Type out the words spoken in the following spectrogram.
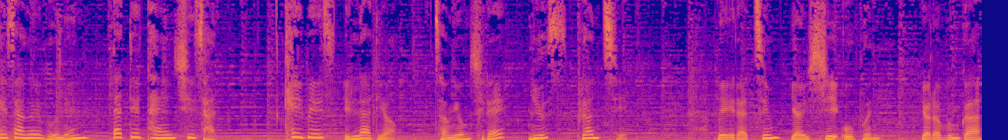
세상을 보는 따뜻한 시선. KBS 일라디오 정용실의 뉴스 브런치. 매일 아침 10시 5분 여러분과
